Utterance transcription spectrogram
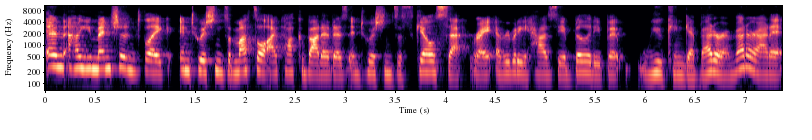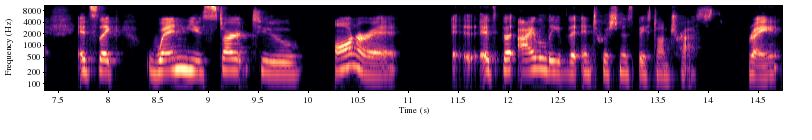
And how you mentioned like intuition's a muscle i talk about it as intuition's a skill set right everybody has the ability but you can get better and better at it it's like when you start to honor it it's but i believe that intuition is based on trust right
